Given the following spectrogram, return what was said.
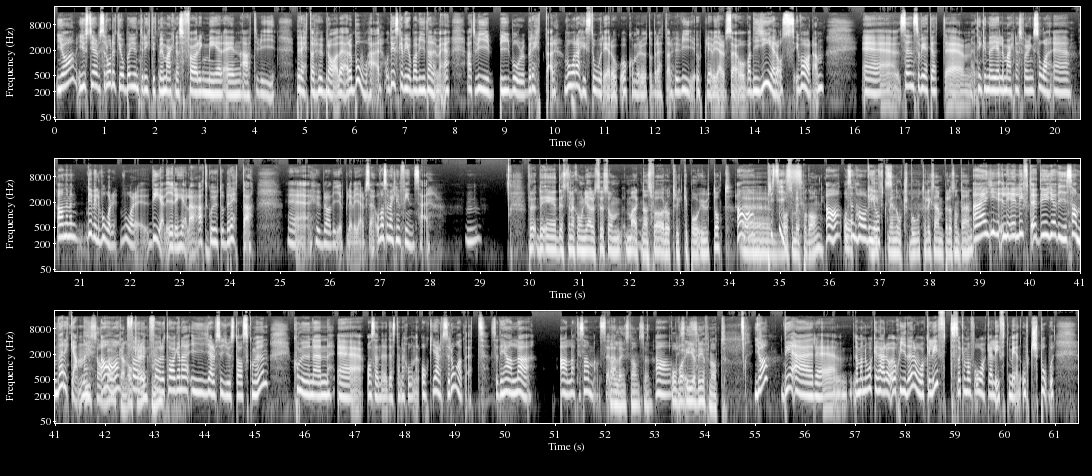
Ja, just Järvsörådet jobbar ju inte riktigt med marknadsföring mer än att vi berättar hur bra det är att bo här. Och Det ska vi jobba vidare med. Att vi bybor berättar våra historier och, och kommer ut och berättar hur vi upplever Järvsö och vad det ger oss i vardagen. Eh, sen så vet jag att, eh, jag tänker när det gäller marknadsföring så, eh, ja, nej, men det är väl vår, vår del i det hela, att gå ut och berätta eh, hur bra vi upplever Järvsö och vad som verkligen finns här. Mm. För Det är Destination Järvsö som marknadsför och trycker på utåt. Ja, eh, precis. Vad som är på gång. Ja, och, och sen har vi Lift också... med Nordsbo till exempel och sånt där? Nej, Lift det gör vi i samverkan. I samverkan, ja, för okay. mm. Företagarna i Järvsö Ljusdals kommun, kommunen eh, och sen är det destinationen och Järvsörådet. Så det är alla, alla tillsammans. Alla instanser. Ja, och precis. vad är det för något? Ja, det är eh, när man åker här och skidor och åker lift, så kan man få åka lift med en ortsbo.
